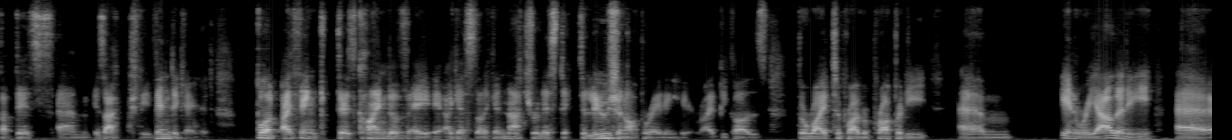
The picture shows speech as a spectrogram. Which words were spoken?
that this um, is actually vindicated but I think there's kind of a, I guess, like a naturalistic delusion operating here, right? Because the right to private property um, in reality uh,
